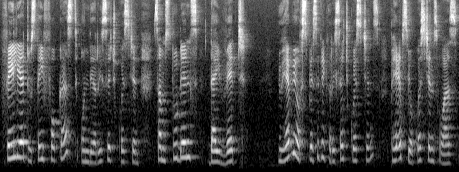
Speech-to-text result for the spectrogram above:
Failure to stay focused on the research question. Some students divert. You have your specific research questions. Perhaps your questions was,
